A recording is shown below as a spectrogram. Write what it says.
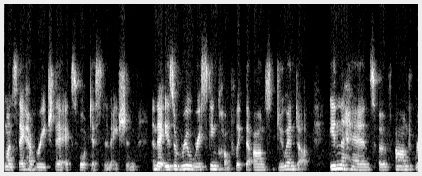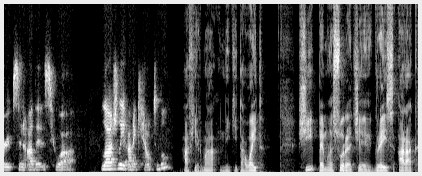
once they have reached their export destination. And there is a real risk in conflict that arms do end up in the hands of armed groups and others who are largely unaccountable. Afirma Nikita White. Și pe măsură ce Grace Arak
